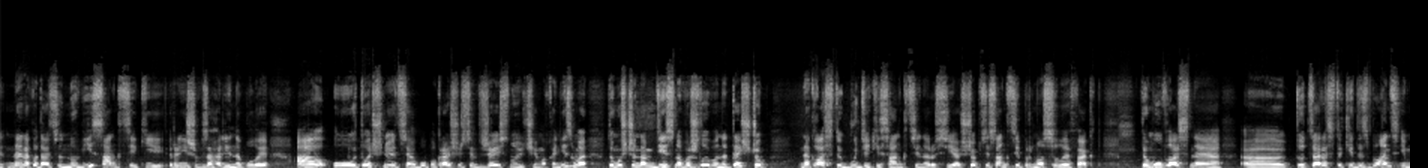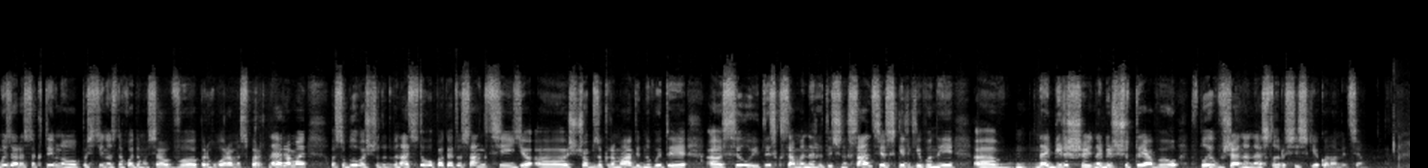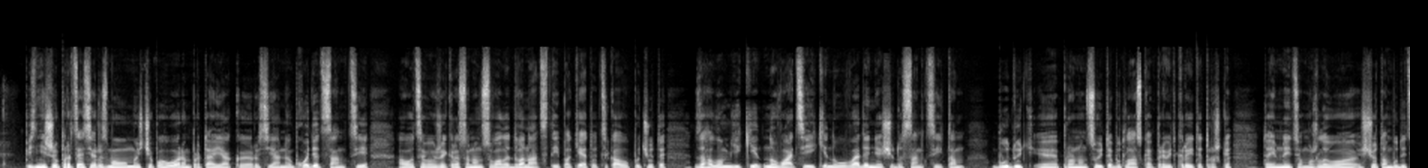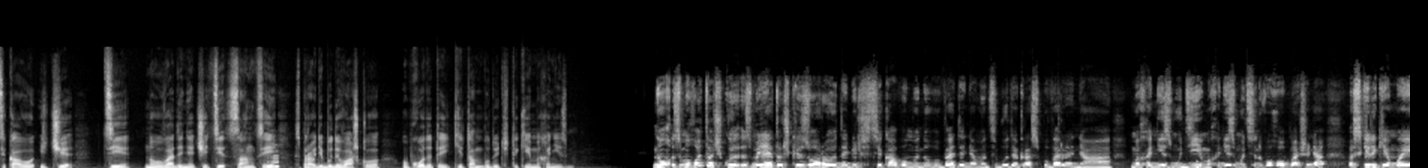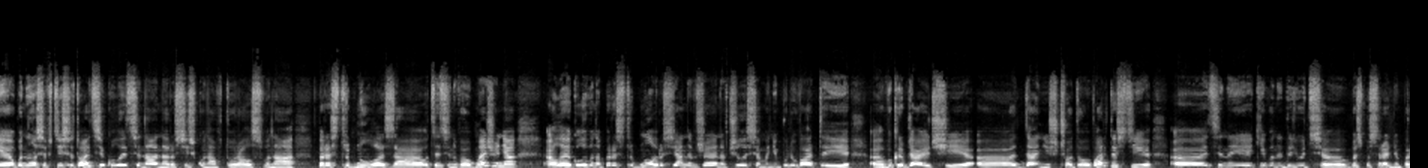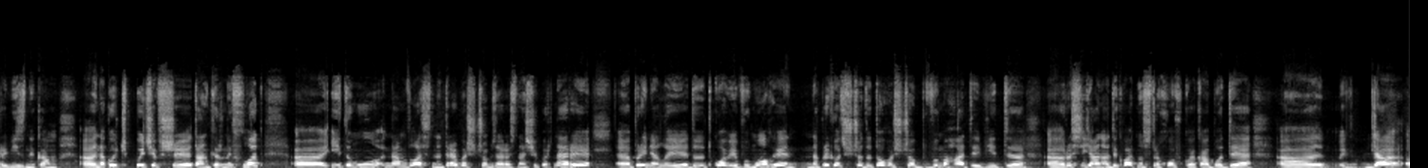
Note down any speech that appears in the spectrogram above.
не накладаються нові санкції, які раніше взагалі не були, а уточнюються або покращуються вже існуючі механізми, тому що нам дійсно важливо не те, щоб накласти будь-які санкції на Росію, а щоб ці санкції приносили ефект. Тому, власне, е, тут зараз такий дисбаланс, і ми зараз активно постійно знаходимося в переговорами з партнерами, особливо щодо 12-го пакету санкцій, е, щоб зокрема відновити е, силу і тиск саме енергетичних санкцій, оскільки вони найбільший найбільш чуттєвий вплив вже нанесли російській економіці. Пізніше в процесі розмови ми ще поговоримо про те, як е, росіяни обходять санкції. А оце ви вже якраз анонсували 12-й пакет. От цікаво почути загалом, які новації, які нововведення щодо санкцій там будуть. Е, Проанонсуйте, будь ласка, привідкрийте трошки таємницю, можливо, що там буде цікаво, і чи ці нововведення, чи ці санкції справді буде важко обходити, які там будуть такі механізми. Ну, з мого точку, з моєї точки зору, найбільш цікавими нововведеннями це буде якраз повернення механізму дії, механізму цінового обмеження, оскільки ми опинилися в цій ситуації, коли ціна на російську нафту Уралс вона перестрибнула за оце цінове обмеження. Але коли вона перестрибнула, росіяни вже навчилися маніпулювати, е, викривляючи е, дані щодо вартості е, ціни, які вони дають безпосередньо перевізникам, накопичивши танкерний флот. Е, І тому нам власне треба, щоб зараз наші партнери е, прийняли додаткові вимоги, наприклад, щодо того, щоб вимагати від е, росіян адекватну страховку, яка буде для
